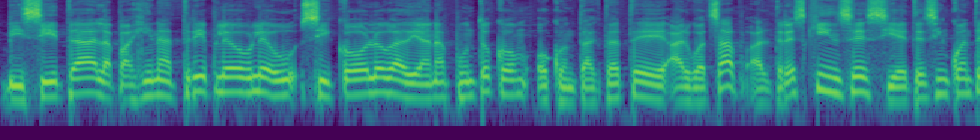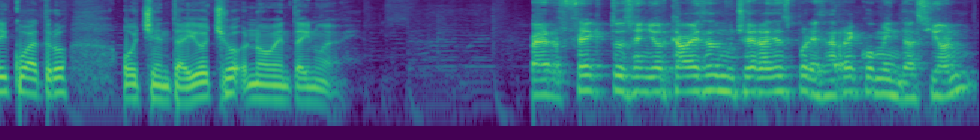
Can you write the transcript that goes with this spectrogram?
Visita la página www.psicologadiana.com o contáctate al WhatsApp al 315-754-8899. Perfecto, señor Cabezas, muchas gracias por esa recomendación.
